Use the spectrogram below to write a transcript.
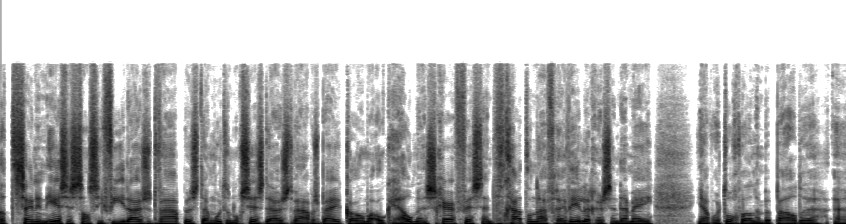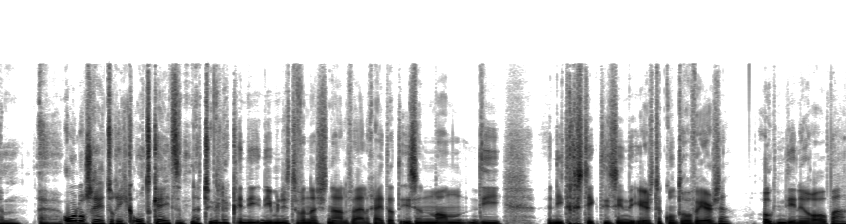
dat zijn in eerste instantie 4000 wapens. Daar moeten nog 6000 wapens bij komen. Ook helmen en scherfvesten. En dat gaat dan naar vrijwilligers. En daarmee ja, wordt toch wel een bepaalde um, uh, oorlogsretoriek ontketend natuurlijk. En die, die minister van Nationale Veiligheid, dat is een man die niet gestikt is in de eerste controverse. Ook niet in Europa.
